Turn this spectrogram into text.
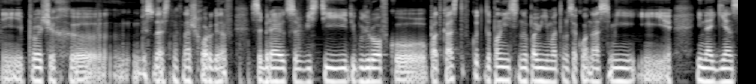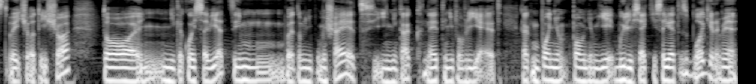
и прочих э, государственных наших органов собираются ввести регулировку подкастов какую-то дополнительную, помимо там закона о СМИ и иноагентства и чего-то еще, то никакой совет им в этом не помешает и никак на это не повлияет. Как мы помним, помним были всякие советы с блогерами,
